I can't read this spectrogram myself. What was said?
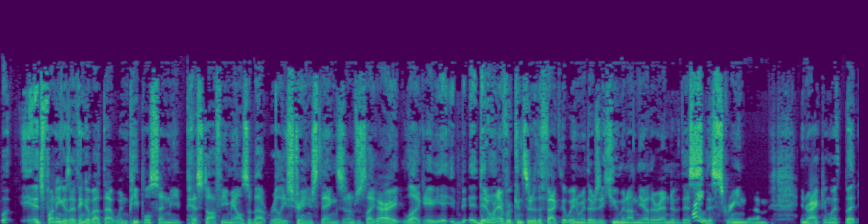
Well, it's funny because I think about that when people send me pissed off emails about really strange things, and I'm just like, all right, look, it, it, they don't ever consider the fact that wait a minute, there's a human on the other end of this right. this screen that I'm interacting with. But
